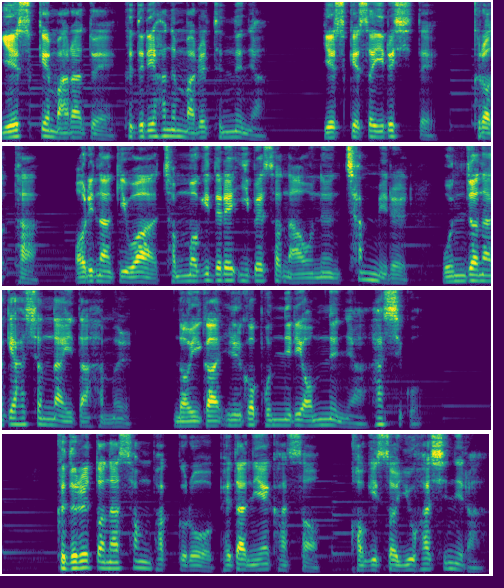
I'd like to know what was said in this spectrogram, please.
예수께 말하되 그들이 하는 말을 듣느냐? 예수께서 이르시되 그렇다 어린아기와 젖먹이들의 입에서 나오는 찬미를 온전하게 하셨나이다 함을 너희가 읽어 본 일이 없느냐 하시고 그들을 떠나 성 밖으로 베다니에 가서 거기서 유하시니라.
